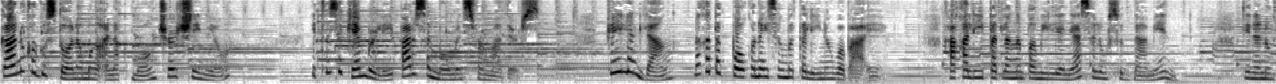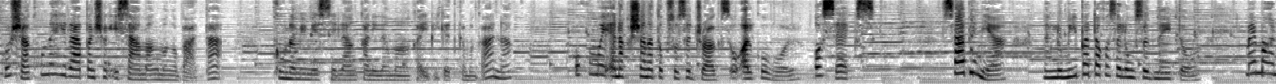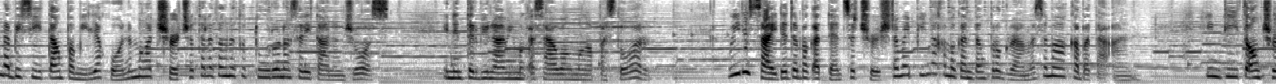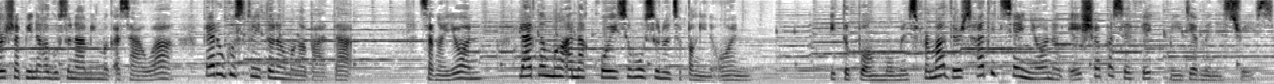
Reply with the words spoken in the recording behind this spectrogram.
Gaano kagusto ng mga anak mo ang church ninyo? Ito si Kimberly para sa Moments for Mothers. Kailan lang, nakatagpo ko ng isang matalinong babae. Kakalipat lang ng pamilya niya sa lungsod namin. Tinanong ko siya kung nahirapan siyang isama ang mga bata, kung namimiss nila ang kanilang mga kaibigan at kamag-anak, o kung may anak siya natukso sa drugs o alcohol o sex. Sabi niya, nang lumipat ako sa lungsod na ito, may mga nabisita ang pamilya ko ng mga church na talagang natuturo ng salita ng Diyos. In-interview naming mag-asawang mga pastor. We decided na mag-attend sa church na may pinakamagandang programa sa mga kabataan. Hindi ito ang church na pinakagusto naming mag-asawa, pero gusto ito ng mga bata. Sa ngayon, lahat ng mga anak ko ay sumusunod sa Panginoon. Ito po ang Moments for Mothers hatid sa inyo ng Asia Pacific Media Ministries.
